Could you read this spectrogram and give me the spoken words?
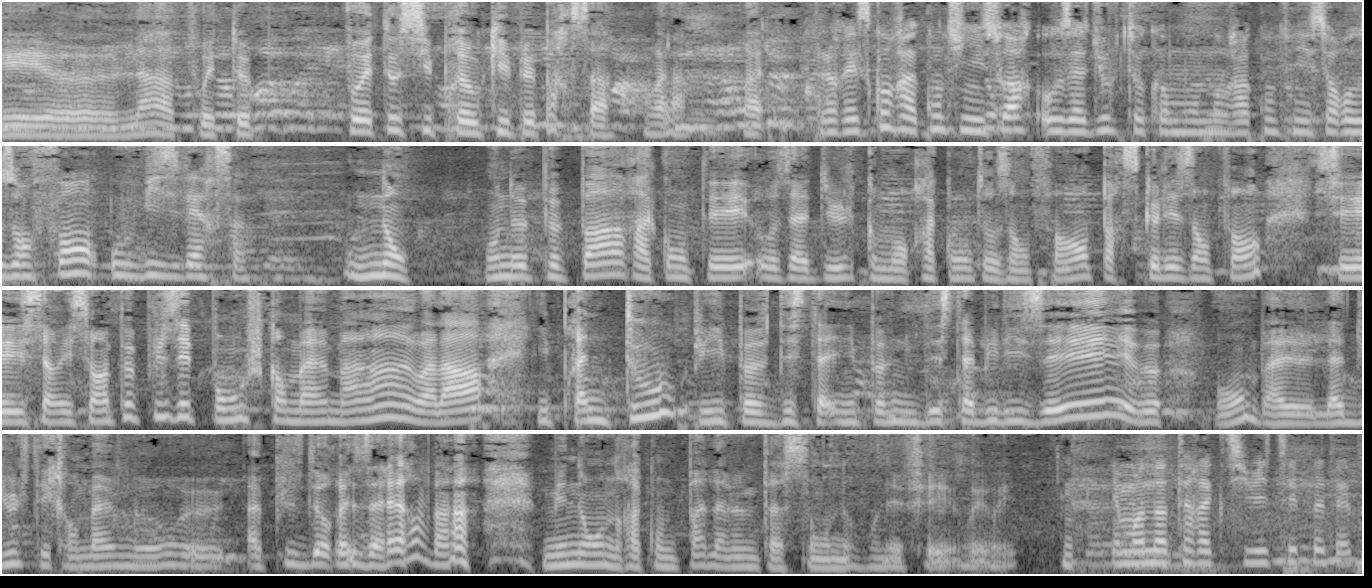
Et euh, là, faut être faut être aussi préoccupé par ça. Voilà. Alors, est-ce qu'on raconte une histoire aux adultes comme on en raconte une histoire aux enfants ou vice versa Non, on ne peut pas raconter aux adultes comme on raconte aux enfants parce que les enfants, c'est, ils sont un peu plus éponges quand même. Hein, voilà, ils prennent tout, puis ils peuvent, ils peuvent nous déstabiliser. Euh, bon, bah, l'adulte est quand même euh, à plus de réserve, hein, mais non, on ne raconte pas de la même façon. Non, en effet, oui, oui. Et moins d'interactivité peut-être?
